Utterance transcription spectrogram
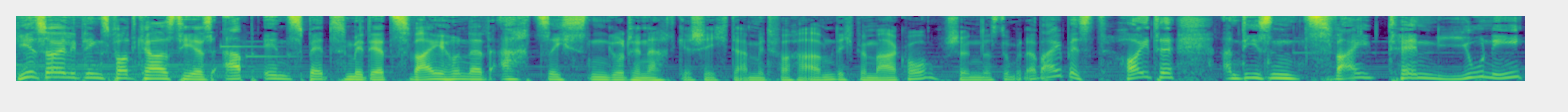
Hier ist euer Lieblingspodcast. Hier ist Ab ins Bett mit der 280. Gute Nacht Geschichte am Mittwochabend. Ich bin Marco. Schön, dass du mit dabei bist. Heute an diesem 2. Juni.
